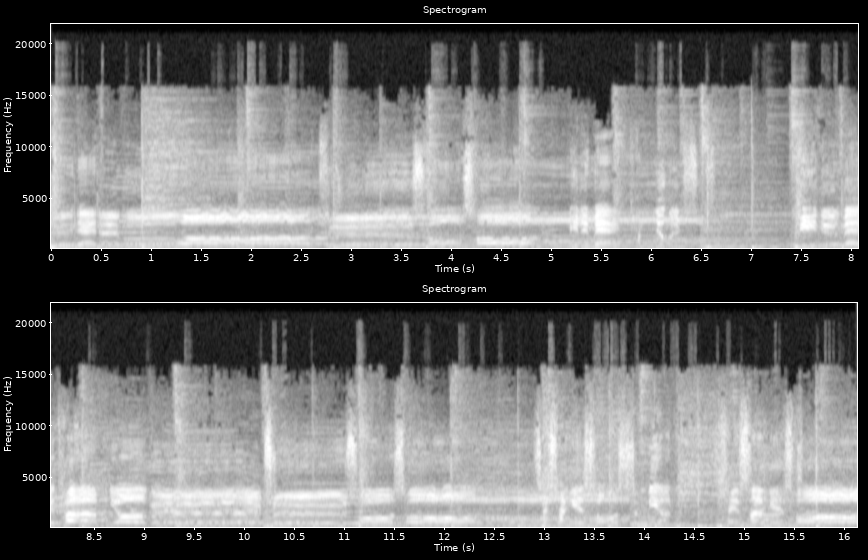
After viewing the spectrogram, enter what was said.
은혜를 부어 주소서. 믿음의 담력을 주소서. 믿음의 담력 세상에서 승리하는 세상에서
